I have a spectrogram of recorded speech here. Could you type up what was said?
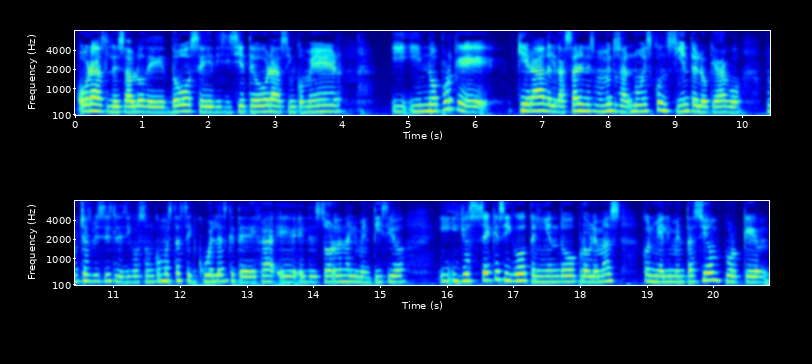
horas les hablo de 12, 17 horas sin comer y, y no porque quiera adelgazar en ese momento, o sea, no es consciente lo que hago. Muchas veces les digo, son como estas secuelas que te deja eh, el desorden alimenticio y, y yo sé que sigo teniendo problemas con mi alimentación porque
